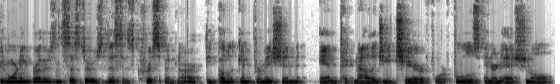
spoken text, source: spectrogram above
Good morning, brothers and sisters. This is Chris Bednarek, the Public Information and Technology Chair for Fools International.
